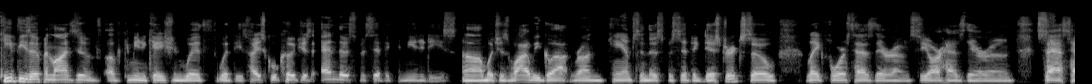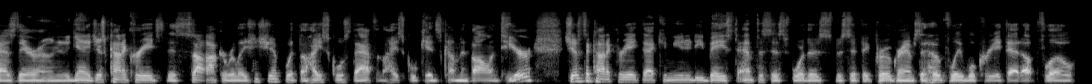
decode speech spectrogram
keep these open lines of, of communication with with these high school coaches and those specific communities um, which is why we go out and run camps in those specific districts. So Lake Forest has their own CR has their own SAS has their own. And again it just kind of creates this soccer relationship with the high school staff and the high school kids come and volunteer just to kind of create that community based emphasis for those specific programs that hopefully will create that upflow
